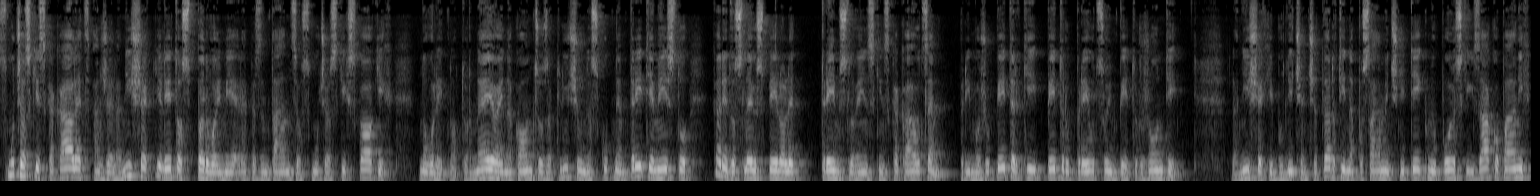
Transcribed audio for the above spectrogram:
Smučarski skakalec Anžela Nišek je letos prvo ime reprezentance v smučarskih skokih. Novoletno turnejo je na koncu zaključil na skupnem tretjem mestu, kar je doslej uspelo le trem slovenskim skakalcem: Primožu Petrki, Petru Prevcu in Petru Žonti. Lanišek je odličen četrti na posamični tekmi v polskih zakopanih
